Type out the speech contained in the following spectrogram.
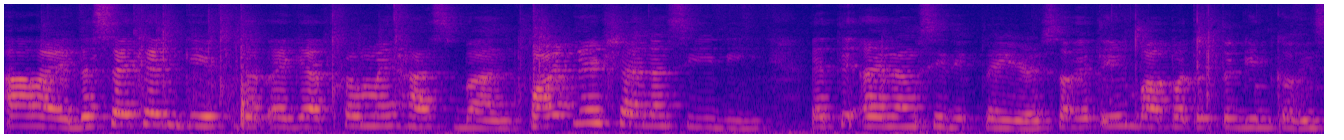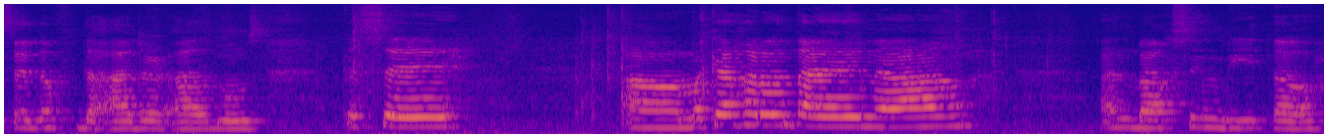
Okay, the second gift that I got from my husband, partner siya ng CD. Ito ay ng CD player. So, ito yung papatutugin ko instead of the other albums. Kasi, ah, magkakaroon tayo ng unboxing dito.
